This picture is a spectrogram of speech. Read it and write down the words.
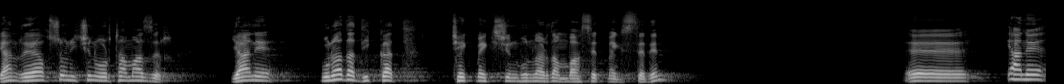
Yani reaksiyon için ortam hazır. Yani buna da dikkat çekmek için bunlardan bahsetmek istedim. Ee, yani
